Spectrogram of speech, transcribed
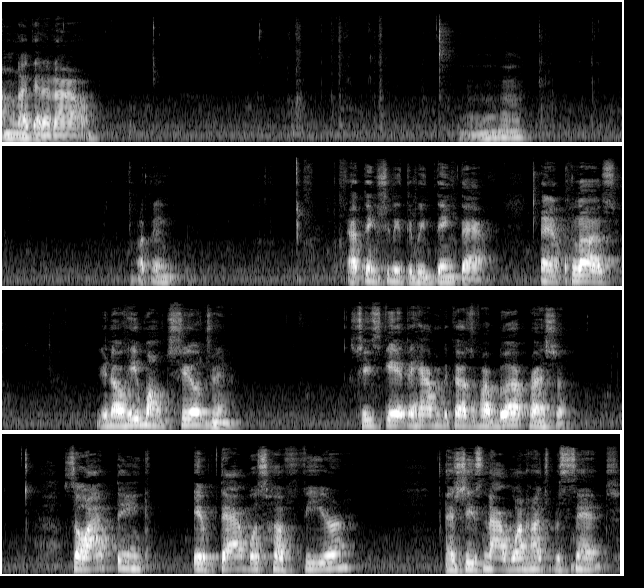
I don't like that at all. Mm-hmm. I think I think she needs to rethink that. And plus, you know, he wants children. She's scared to have them because of her blood pressure. So I think if that was her fear and she's not 100%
